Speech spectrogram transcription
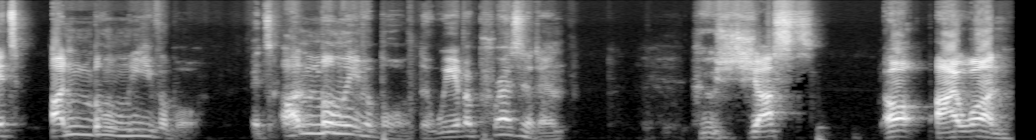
it's unbelievable. It's unbelievable that we have a president who's just oh i won.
